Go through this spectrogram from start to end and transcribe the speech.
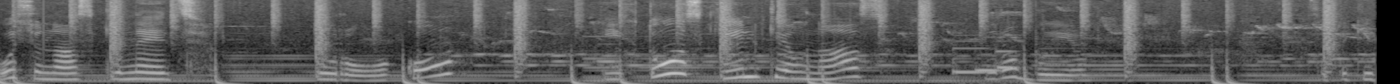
ось у нас кінець уроку. І хто скільки у нас зробив. Це такий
